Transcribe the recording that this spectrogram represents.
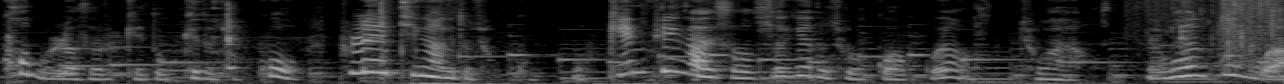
컵 올려서 이렇게 놓기도 좋고 플레이팅하기도 좋고 뭐 캠핑 가서 쓰기도 좋을 것 같고요. 좋아요. 이건 또 뭐야?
